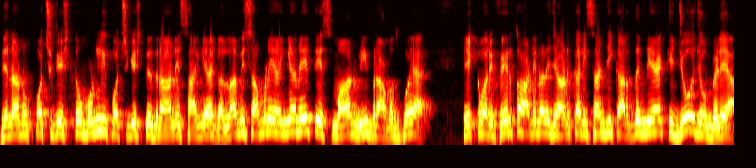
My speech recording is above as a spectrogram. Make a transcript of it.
ਜਿਨ੍ਹਾਂ ਨੂੰ ਪੁੱਛਗਿੱਛ ਤੋਂ ਮੁੱਢਲੀ ਪੁੱਛਗਿੱਛ ਦੇ ਦੌਰਾਨ ਇਹ ਸਾਰੀਆਂ ਗੱਲਾਂ ਵੀ ਸਾਹਮਣੇ ਆਈਆਂ ਨੇ ਤੇ ਸਮਾਨ ਵੀ ਬਰਾਮਦ ਹੋਇਆ ਇੱਕ ਵਾਰੀ ਫਿਰ ਤੁਹਾਡੇ ਨਾਲ ਜਾਣਕਾਰੀ ਸਾਂਝੀ ਕਰ ਦਿੰਨੇ ਆ ਕਿ ਜੋ ਜੋ ਮਿਲਿਆ,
